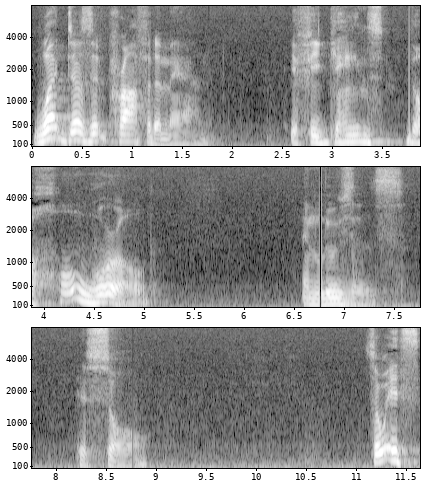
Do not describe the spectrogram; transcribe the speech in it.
what does it profit a man if he gains the whole world and loses his soul? So it's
